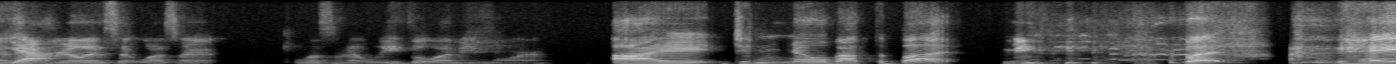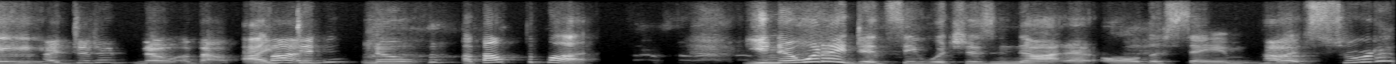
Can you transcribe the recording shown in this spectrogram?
I yeah, didn't realize it wasn't wasn't illegal anymore. I didn't know about the butt. Me But hey, I didn't know about I butt. didn't know about the butt. You know what I did see, which is not at all the same, huh. but sort of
